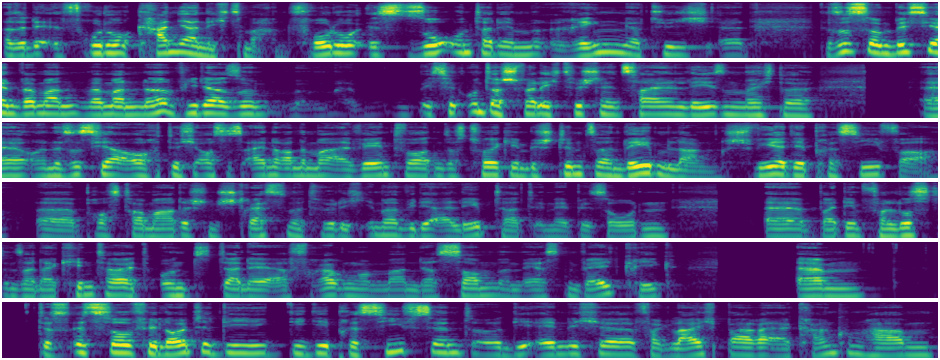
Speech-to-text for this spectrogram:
Also, der Frodo kann ja nichts machen. Frodo ist so unter dem Ring natürlich äh, das ist so 'n bisschen, wenn man wenn man, ne, wieder so 'n bisschen unterschwellig zwischen den Zeilen lesen möchte, äh, und es ist ja auch durchaus das eine oder andere Mal erwähnt worden, dass Tolkien bestimmt sein Leben lang schwer depressiv war, äh, posttraumatischen Stress natürlich immer wieder erlebt hat in Episoden, äh, bei dem Verlust in seiner Kindheit und dann der Erfahrung an der Somme im Ersten Weltkrieg. Ähm, das ist so für Leute, die die depressiv sind und die ähnliche vergleichbare Erkrankung haben,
